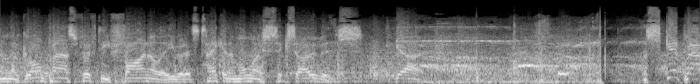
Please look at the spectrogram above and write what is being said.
And they've gone past 50 finally, but it's taken them almost six overs. Go. The skipper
